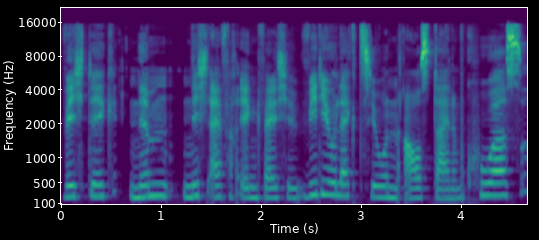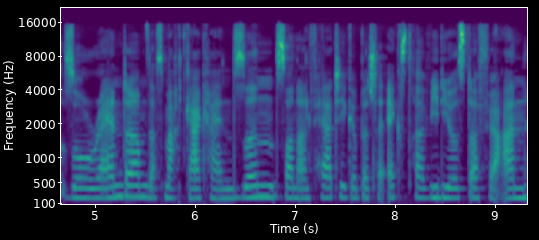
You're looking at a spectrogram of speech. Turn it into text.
Wichtig, nimm nicht einfach irgendwelche Videolektionen aus deinem Kurs so random, das macht gar keinen Sinn, sondern fertige bitte extra Videos dafür an.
